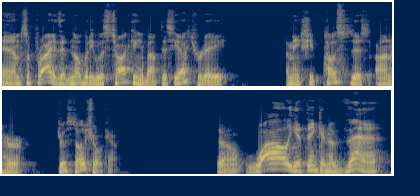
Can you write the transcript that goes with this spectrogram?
and I'm surprised that nobody was talking about this yesterday. I mean, she posted this on her Truth Social account. So while you're thinking of that,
